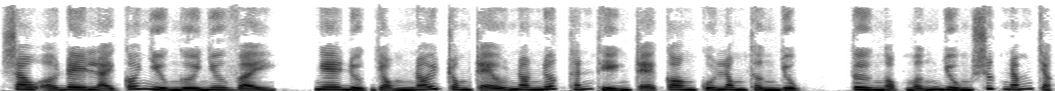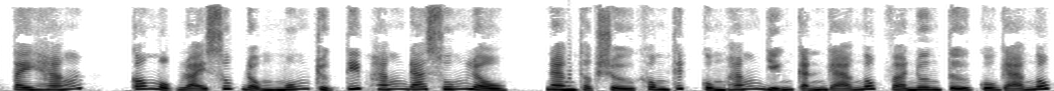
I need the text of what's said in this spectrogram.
sao ở đây lại có nhiều người như vậy, nghe được giọng nói trong trẻo non nớt thánh thiện trẻ con của Long Thần Dục, từ Ngọc Mẫn dùng sức nắm chặt tay hắn, có một loại xúc động muốn trực tiếp hắn đá xuống lầu, nàng thật sự không thích cùng hắn diễn cảnh gã ngốc và nương tử của gã ngốc,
